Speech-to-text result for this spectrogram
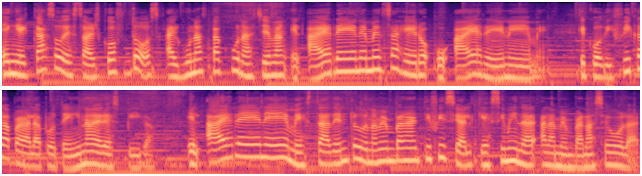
En el caso de SARS-CoV-2, algunas vacunas llevan el ARN mensajero o ARNM, que codifica para la proteína de la espiga. El ARNM está dentro de una membrana artificial que es similar a la membrana celular.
